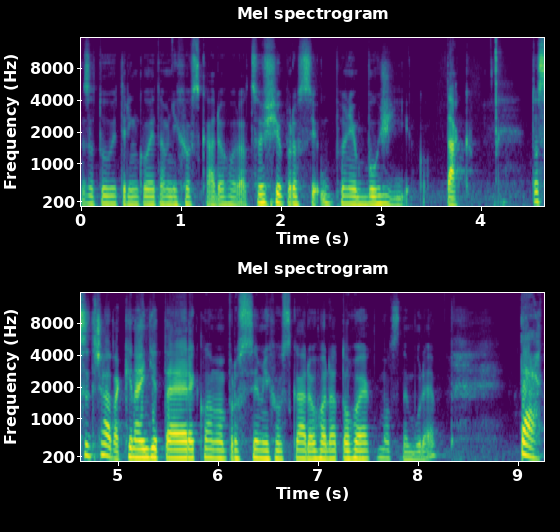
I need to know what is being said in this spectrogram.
za tou vitrínkou je tam Mnichovská dohoda, což je prostě úplně boží. Jako. Tak, to si třeba taky najděte, reklama prostě Mnichovská dohoda, toho jak moc nebude. Tak,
